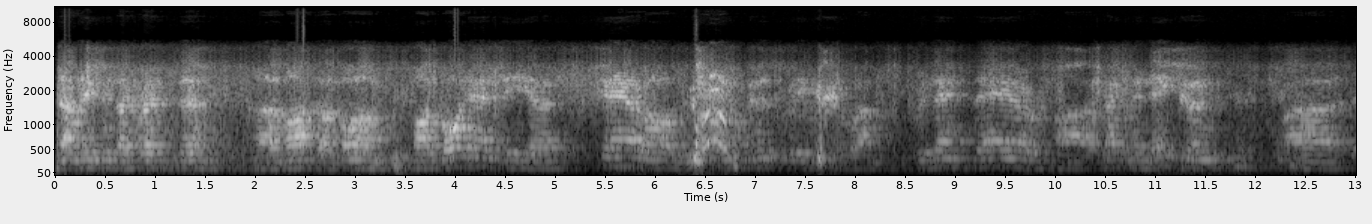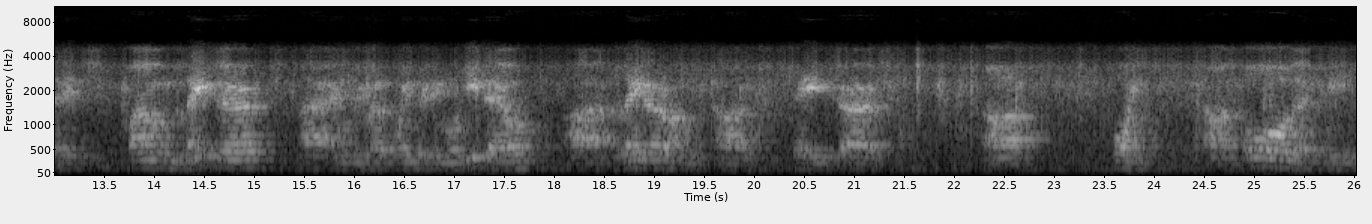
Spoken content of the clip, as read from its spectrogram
examination, is that correct, uh, uh, Mark? I'll call on Mark Broadhead, the uh, chair of the ministry, to um, present their uh, recommendation uh, that is found later, uh, and we will go into it in more detail uh, later on uh, page uh, uh, point uh, four that we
